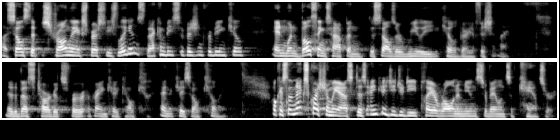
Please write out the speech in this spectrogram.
Uh, cells that strongly express these ligands, that can be sufficient for being killed. And when both things happen, the cells are really killed very efficiently. They're the best targets for, for NK, NK cell killing. Okay, so the next question we asked, does NKG2D play a role in immune surveillance of cancer?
